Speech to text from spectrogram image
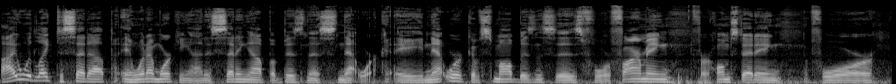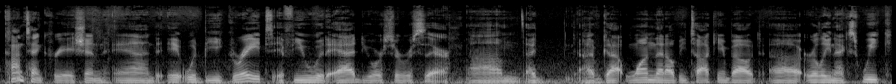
I would like to set up, and what I'm working on is setting up a business network, a network of small businesses for farming, for homesteading, for content creation, and it would be great if you would add your service there. Um, I, have got one that I'll be talking about uh, early next week.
